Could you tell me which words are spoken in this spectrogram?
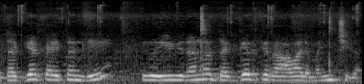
దగ్గరికి అవుతుంది ఇది ఈ విధంగా దగ్గరికి రావాలి మంచిగా.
